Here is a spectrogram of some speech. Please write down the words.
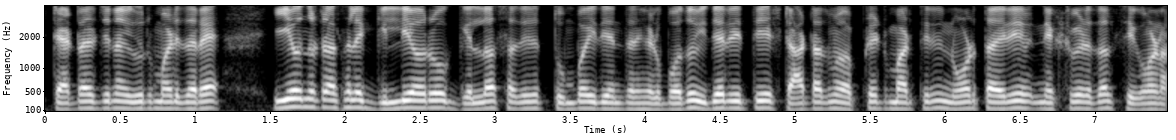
ಸ್ಟ್ರಾಟಜಿನ ಯೂಸ್ ಮಾಡಿದ್ದಾರೆ. ಈ ಒಂದು ಟಾಸ್ಕಲ್ಲಿ ಗಿಲ್ಲಿ ಅವರು ಗೆಲ್ಲೋ ಸಾಧ್ಯತೆ ತುಂಬ ಇದೆ ಅಂತಲೇ ಹೇಳ್ಬೋದು. ಇದೇ ರೀತಿ ಸ್ಟಾರ್ಟ್ ಆದಮೇಲೆ ಅಪ್ಡೇಟ್ ಮಾಡ್ತೀನಿ. ನೋಡ್ತಾ ಇರಿ. ನೆಕ್ಸ್ಟ್ ವೀಡಿಯೋದಲ್ಲಿ ಸಿಗೋಣ.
